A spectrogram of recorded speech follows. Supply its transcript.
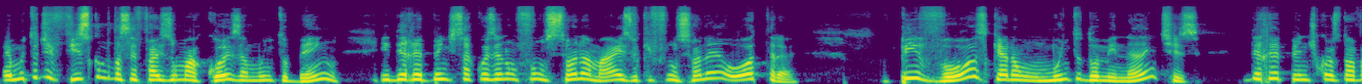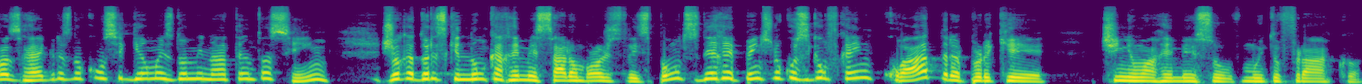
É muito difícil quando você faz uma coisa muito bem e de repente essa coisa não funciona mais. O que funciona é outra. Pivôs que eram muito dominantes de repente, com as novas regras, não conseguiam mais dominar tanto assim. Jogadores que nunca arremessaram bola de três pontos, de repente não conseguiam ficar em quadra porque tinham um arremesso muito fraco.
